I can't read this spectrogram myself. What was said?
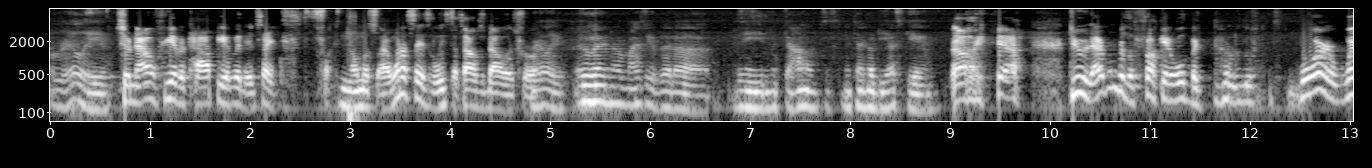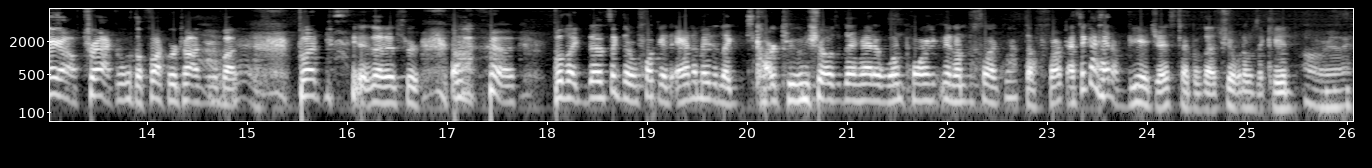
Oh, really? So now, if you have a copy of it, it's like fucking almost. I want to say it's at least a thousand dollars for it. Really? Oh, that reminds me of that, uh, the McDonald's Nintendo DS game. Oh yeah, dude, I remember the fucking old. We're way off track of what the fuck we're talking about, Okay. but yeah, that is true. but like that's like the fucking animated like cartoon shows that they had at one point, and I'm just like, what the fuck? I think I had a VHS type of that shit when I was a kid. Oh, really?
